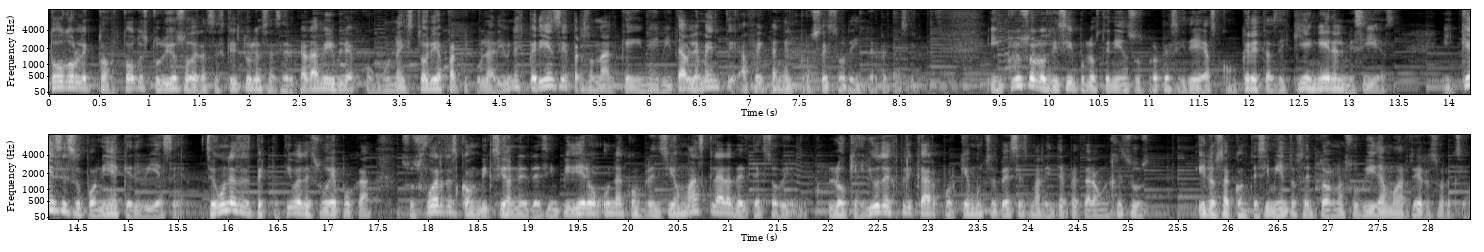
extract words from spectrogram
Todo lector, todo estudioso de las escrituras se acerca a la Biblia con una historia particular y una experiencia personal que inevitablemente afectan el proceso de interpretación. Incluso los discípulos tenían sus propias ideas concretas de quién era el Mesías y qué se suponía que debía ser. Según las expectativas de su época, sus fuertes convicciones les impidieron una comprensión más clara del texto bíblico, lo que ayuda a explicar por qué muchas veces malinterpretaron a Jesús y los acontecimientos en torno a su vida, muerte y resurrección.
